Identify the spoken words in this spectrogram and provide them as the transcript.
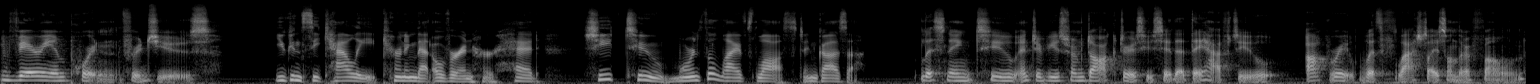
very important for Jews. You can see Callie turning that over in her head she too mourns the lives lost in Gaza. Listening to interviews from doctors who say that they have to operate with flashlights on their phone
